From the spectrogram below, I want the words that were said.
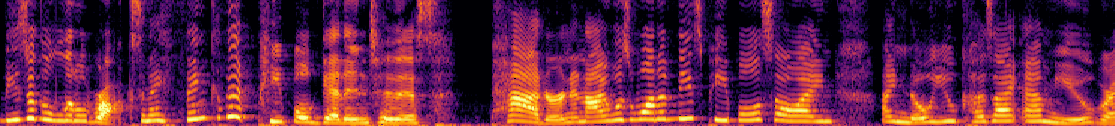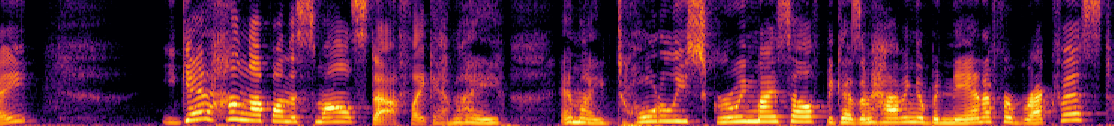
these are the little rocks. And I think that people get into this pattern and I was one of these people so I I know you cuz I am you, right? You get hung up on the small stuff like am I am I totally screwing myself because I'm having a banana for breakfast?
